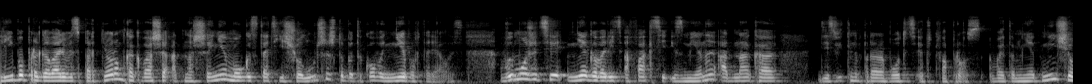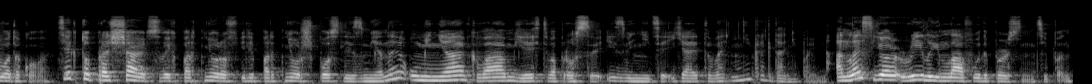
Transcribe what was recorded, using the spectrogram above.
либо проговаривать с партнером, как ваши отношения могут стать еще лучше, чтобы такого не повторялось. Вы можете не говорить о факте измены, однако действительно проработать этот вопрос. В этом нет ничего такого. Те, кто прощают своих партнеров или партнерш после измены, у меня к вам есть вопросы. Извините, я этого никогда не пойму. Unless you're really in love with a person, типа,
